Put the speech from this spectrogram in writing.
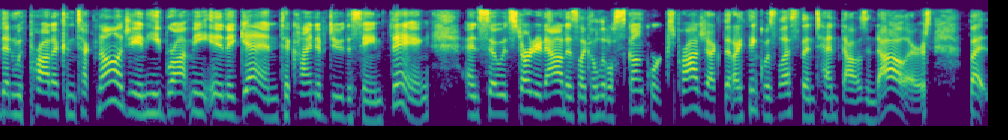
than with product and technology and he brought me in again to kind of do the same thing. And so it started out as like a little skunkworks project that I think was less than $10,000. But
